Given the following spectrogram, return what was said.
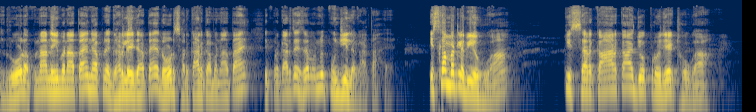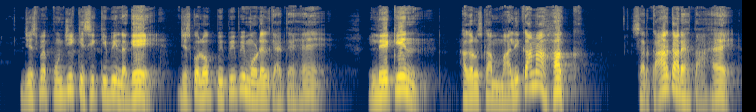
रोड अपना नहीं बनाता है, न अपने घर ले जाता है, रोड सरकार का बनाता है। एक प्रकार से सिर्फ़ अपनी पूंजी लगाता है। इसका मतलब ये हुआ कि सरकार का जो प्रोजेक्ट होगा, जिसमें पूंजी किसी की भी लगे, जिसको लोग पीपीपी मॉडल कहते हैं, लेकिन अगर उसका मालिकाना हक सरकार का रहता है,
